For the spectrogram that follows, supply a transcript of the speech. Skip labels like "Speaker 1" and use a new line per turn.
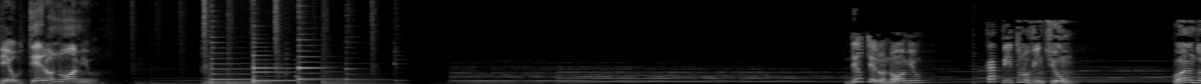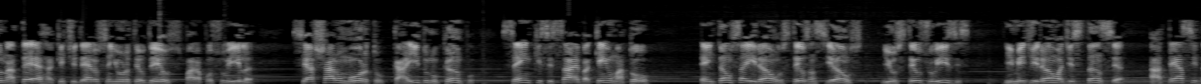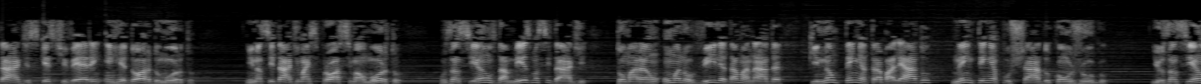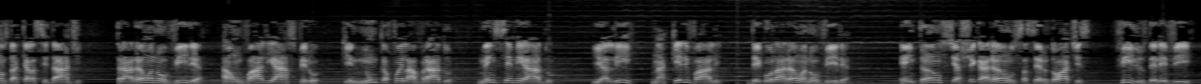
Deuteronômio.
Deuteronômio, capítulo 21 Quando na terra que te der o Senhor teu Deus para possuí-la, se achar um morto caído no campo, sem que se saiba quem o matou, então sairão os teus anciãos e os teus juízes e medirão a distância até as cidades que estiverem em redor do morto. E na cidade mais próxima ao morto, os anciãos da mesma cidade tomarão uma novilha da manada que não tenha trabalhado nem tenha puxado com o jugo. E os anciãos daquela cidade trarão a novilha a um vale áspero que nunca foi lavrado nem semeado, e ali, naquele vale, degolarão a novilha então se achegarão os sacerdotes, filhos de Levi,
